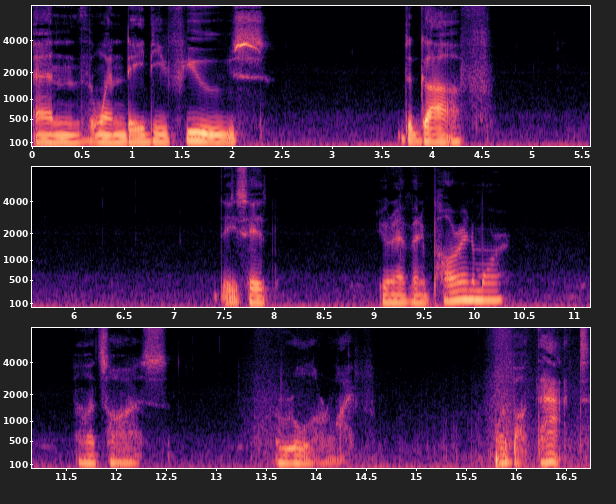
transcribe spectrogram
And when they defuse the gov, they say you don't have any power anymore and let's us rule our life. What about that?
